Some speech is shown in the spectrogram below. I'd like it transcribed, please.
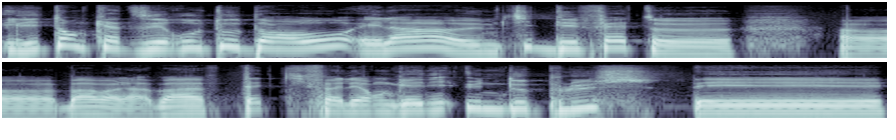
il était en 4-0 tout en haut, et là, une petite défaite. euh, euh, bah voilà, bah peut-être qu'il fallait en gagner une de plus, et, et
